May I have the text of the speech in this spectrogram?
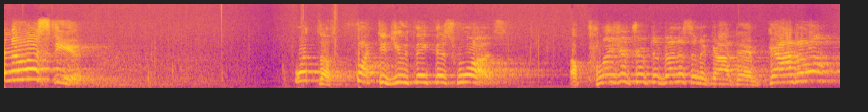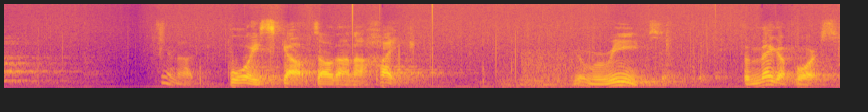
And the rest of you? What the fuck did you think this was? A pleasure trip to Venice in a goddamn gondola? You're not Boy Scouts out on a hike. You're Marines. The Megaforce.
